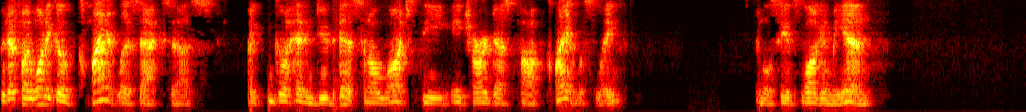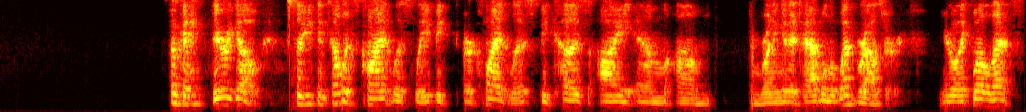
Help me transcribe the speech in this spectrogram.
But if I want to go clientless access, I can go ahead and do this and I'll launch the HR desktop clientlessly and we'll see it's logging me in. Okay, there we go. So you can tell it's clientlessly or clientless because I am um, I'm running in a tab on the web browser. You're like, well, that's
